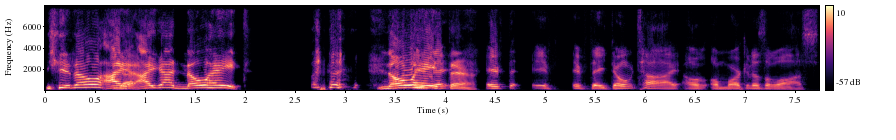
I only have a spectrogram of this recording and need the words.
You know, I That- I got no hate, no hate they- there. if the, if if they don't tie, I'll, I'll mark it as a loss.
